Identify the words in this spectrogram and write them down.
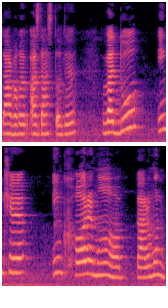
در واقع از دست داده. و دو اینکه این کار ما برامون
